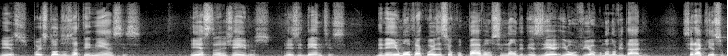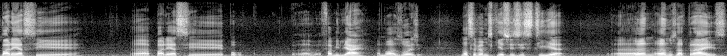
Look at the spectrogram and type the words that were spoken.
Isso. Pois todos os atenienses e estrangeiros residentes de nenhuma outra coisa se ocupavam senão de dizer e ouvir alguma novidade. Será que isso parece uh, parece uh, familiar a nós hoje? Nós sabemos que isso existia uh, an anos atrás,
